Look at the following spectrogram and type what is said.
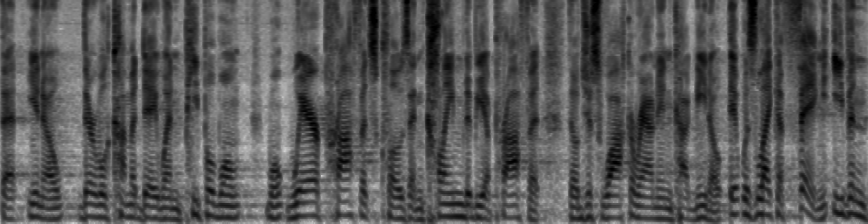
that, you know, there will come a day when people won't, won't wear prophets' clothes and claim to be a prophet. They'll just walk around incognito. It was like a thing. Even,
